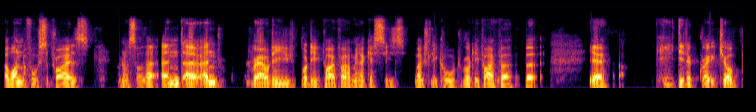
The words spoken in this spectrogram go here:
a wonderful surprise when I saw that. And, uh, and Rowdy Roddy Piper, I mean, I guess he's mostly called Roddy Piper, but yeah, he did a great job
